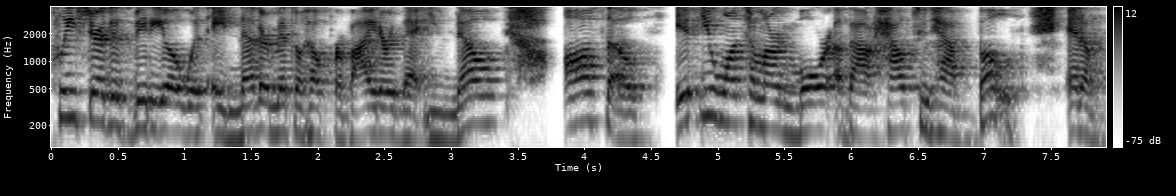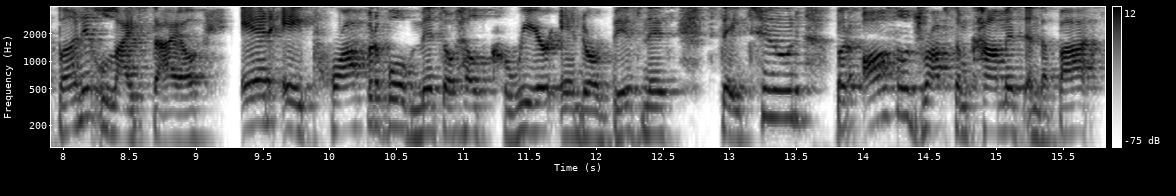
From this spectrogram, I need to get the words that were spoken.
Please share this video with another mental health provider that you know. Also, if you want to learn more about how to have both an abundant lifestyle and a profitable mental health career and or business, stay tuned, but also drop some comments in the box.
